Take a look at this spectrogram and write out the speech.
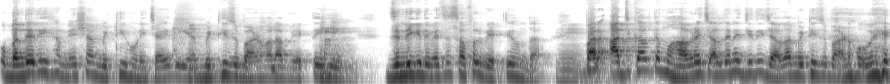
ਉਹ ਬੰਦੇ ਦੀ ਹਮੇਸ਼ਾ ਮਿੱਠੀ ਹੋਣੀ ਚਾਹੀਦੀ ਹੈ ਮਿੱਠੀ ਜ਼ੁਬਾਨ ਵਾਲਾ ਵਿਅਕਤੀ ਹੀ ਜ਼ਿੰਦਗੀ ਦੇ ਵਿੱਚ ਸਫਲ ਵਿਅਕਤੀ ਹੁੰਦਾ। ਪਰ ਅੱਜ ਕੱਲ ਤੇ ਮੁਹਾਵਰੇ ਚੱਲਦੇ ਨੇ ਜਿਹਦੀ ਜ਼ਿਆਦਾ ਮਿੱਠੀ ਜ਼ੁਬਾਨ ਹੋਵੇ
